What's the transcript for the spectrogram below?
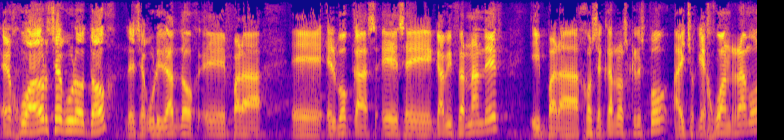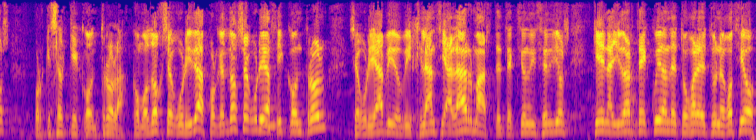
El jugador seguro Dog, de seguridad Dog, eh, para eh, el Bocas es Gaby Fernández. Y para José Carlos Crespo ha dicho que Juan Ramos, porque es el que controla. Como Dog Seguridad, porque el Dog Seguridad y Control, seguridad, videovigilancia, alarmas, detección de incendios, quieren ayudarte, cuidan de tu hogar y de tu negocio,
